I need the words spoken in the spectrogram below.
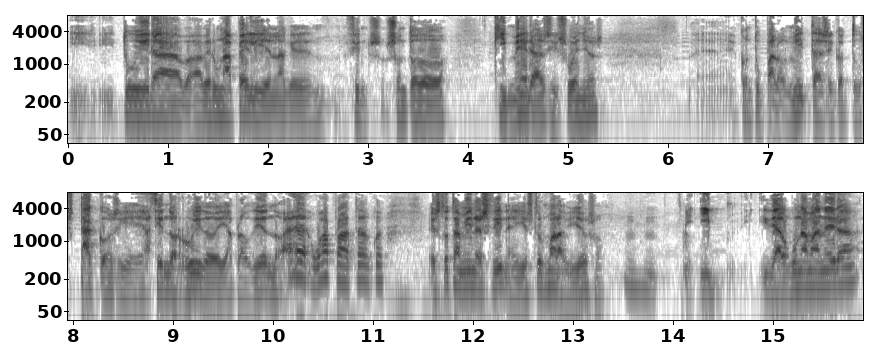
Y, y tú ir a, a ver una peli en la que, en fin, son, son todo quimeras y sueños, eh, con tus palomitas y con tus tacos y haciendo ruido y aplaudiendo, ¡eh, guapa! Tal, cual. Esto también es cine y esto es maravilloso. y, y de alguna manera,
